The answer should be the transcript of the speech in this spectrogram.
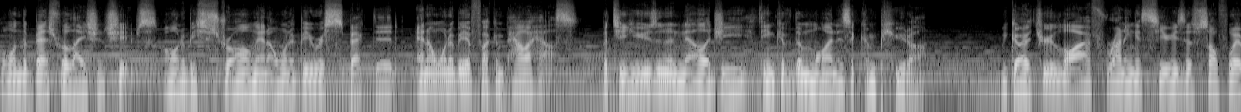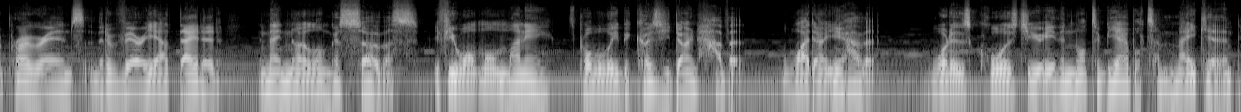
I want the best relationships. I want to be strong and I want to be respected and I want to be a fucking powerhouse. But to use an analogy, think of the mind as a computer. We go through life running a series of software programs that are very outdated and they no longer serve us. If you want more money, it's probably because you don't have it. Why don't you have it? What has caused you either not to be able to make it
